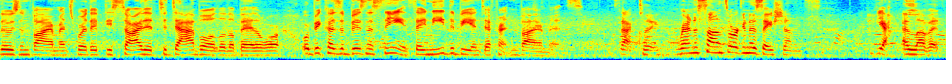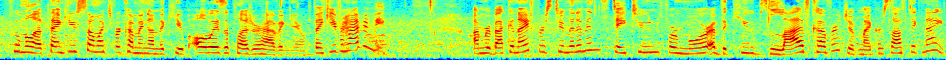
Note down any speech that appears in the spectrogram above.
those environments where they've decided to dabble a little bit or, or because of business needs, they need to be in different environments. Exactly, Renaissance organizations. Yeah. I love it. Phoummala, thank you so much for coming on theCUBE. Always a pleasure having you. Thank you for having me. I'm Rebecca Knight for Stu Miniman. Stay tuned for more of theCUBE's live coverage of Microsoft Ignite.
